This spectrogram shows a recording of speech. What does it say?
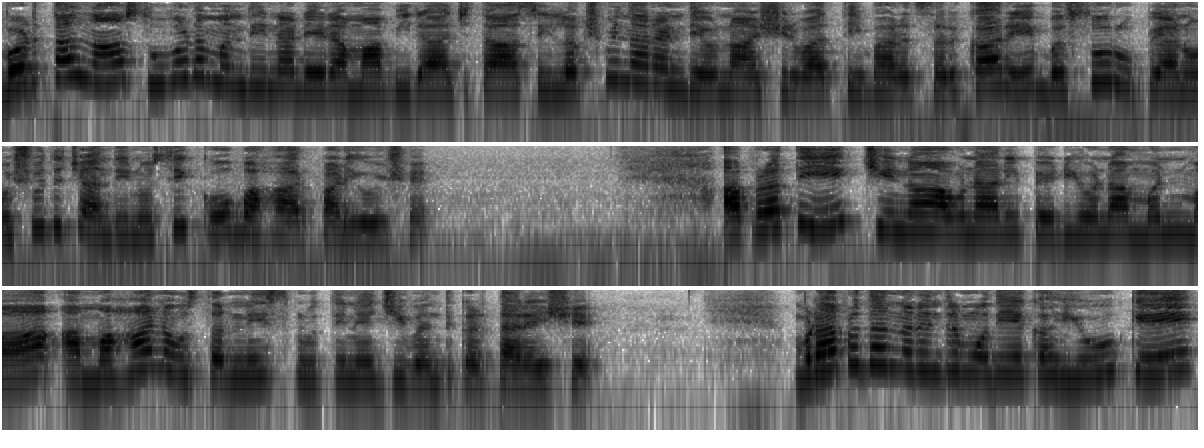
વડતાલના સુવર્ણ મંદિરના ડેરામાં બિરાજતા શ્રી લક્ષ્મીનારાયણ દેવના આશીર્વાદથી ભારત સરકારે બસો રૂપિયાનો શુદ્ધ ચાંદીનો સિક્કો બહાર પાડ્યો છે. આ પ્રતિક ચિહ્ન આવનારી પેઢીઓના મનમાં આ મહાન અવસરની સ્મૃતિને જીવંત કરતા રહેશે. વડાપ્રધાન નરેન્દ્ર મોદીએ કહ્યું કે,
